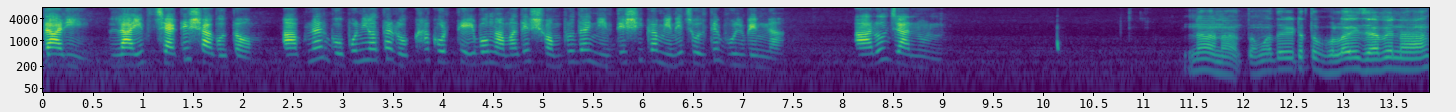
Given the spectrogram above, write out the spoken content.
দাড়ি, লাইভ চ্যাটে স্বাগতম। আপনার গোপনীয়তা রক্ষা করতে এবং আমাদের সম্প্রদায় নির্দেশিকা মেনে চলতে ভুলবেন না। আরও জানুন। না না, তোমাদের এটা তো ভোলাই যাবে না।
